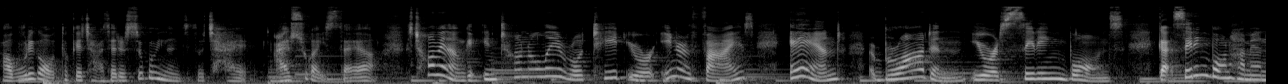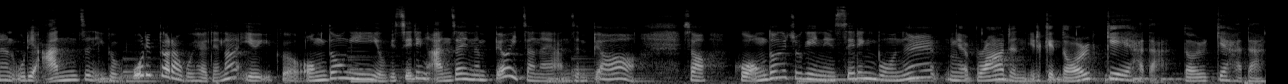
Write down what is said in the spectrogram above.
아, 우리가 어떻게 자세를 쓰고 있는지도 잘 알 수가 있어요. 처음에 나온 게 internally rotate your inner thighs and broaden your sitting bones. 그러니까 sitting bone 하면은 우리 앉은 이거 꼬리뼈라고 해야 되나? 이거 엉덩이 여기 sitting 앉아 있는 뼈 있잖아요. 앉은 뼈. 그래서 그 엉덩이 쪽에 있는 세링본을 broaden 이렇게 넓게 하다, 넓게 하다.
